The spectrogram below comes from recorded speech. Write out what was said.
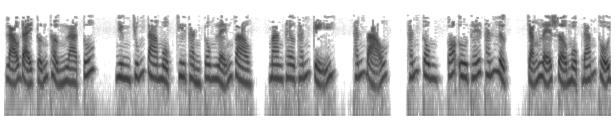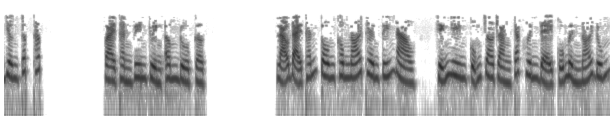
lão đại cẩn thận là tốt, nhưng chúng ta một khi thành công lẻn vào, mang theo thánh kỹ, thánh bảo, thánh công, có ưu thế thánh lực, chẳng lẽ sợ một đám thổ dân cấp thấp. Vài thành viên truyền âm đùa cợt. Lão đại thánh tôn không nói thêm tiếng nào, hiển nhiên cũng cho rằng các huynh đệ của mình nói đúng,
